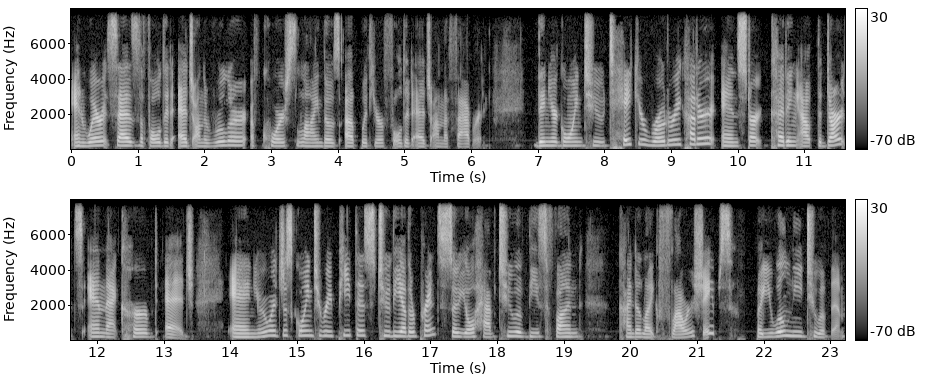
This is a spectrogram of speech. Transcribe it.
And where it says the folded edge on the ruler, of course, line those up with your folded edge on the fabric. Then you're going to take your rotary cutter and start cutting out the darts and that curved edge. And you are just going to repeat this to the other prints so you'll have two of these fun kind of like flower shapes, but you will need two of them.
